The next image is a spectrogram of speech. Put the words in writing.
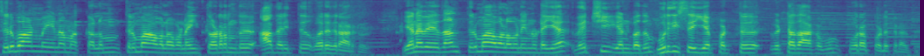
சிறுபான்மையின மக்களும் திருமாவளவனை தொடர்ந்து ஆதரித்து வருகிறார்கள். எனவேதான் திருமாவளவனினுடைய வெற்றி என்பதும் உறுதி செய்யப்பட்டு விட்டதாகவும் கூறப்படுகிறது.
